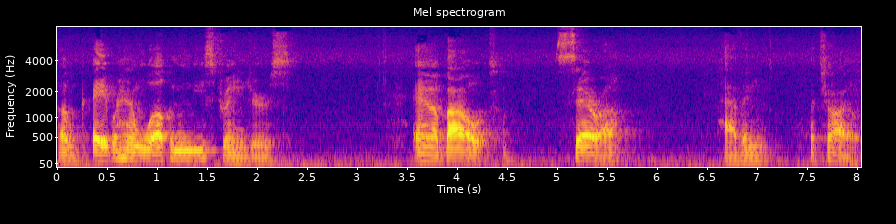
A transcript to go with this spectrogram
of Abraham welcoming these strangers and about Sarah having a child?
